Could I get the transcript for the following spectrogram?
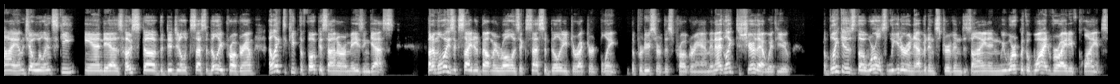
Hi, I'm Joe Welinske, and as host of the Digital Accessibility Program, I like to keep the focus on our amazing guests. But I'm always excited about my role as Accessibility Director at Blink, the producer of this program, and I'd like to share that with you. Blink is the world's leader in evidence driven design, and we work with a wide variety of clients.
